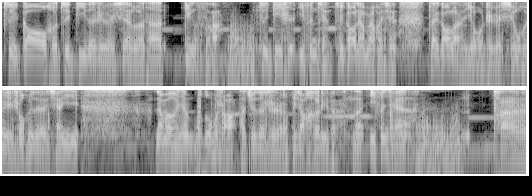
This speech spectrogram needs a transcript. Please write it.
最高和最低的这个限额它。定死了，最低是一分钱，最高两百块钱，再高了有这个行贿受贿的嫌疑。两百块钱不多不少，他觉得是比较合理的。那一分钱，它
